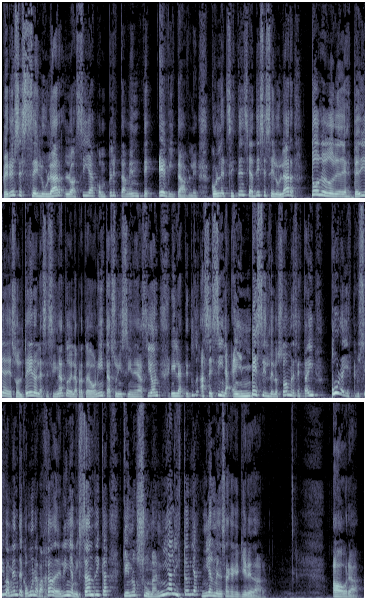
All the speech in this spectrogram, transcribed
pero ese celular lo hacía completamente evitable. Con la existencia de ese celular, todo lo de despedida de soltero, el asesinato de la protagonista, su incineración y la actitud asesina e imbécil de los hombres está ahí pura y exclusivamente como una bajada de línea misándrica que no suma ni a la historia ni al mensaje que quiere dar. Ahora,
